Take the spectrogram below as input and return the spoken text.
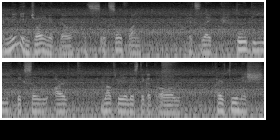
I'm really enjoying it though. It's it's so fun. It's like 2D pixel art, not realistic at all, cartoonish,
